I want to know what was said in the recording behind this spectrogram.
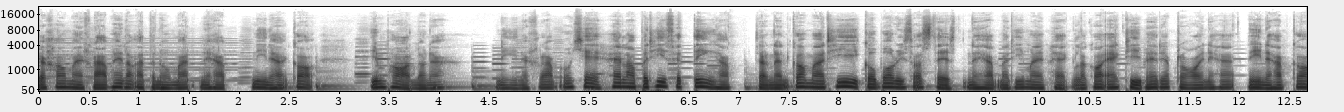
จะเข้า Minecraft ให้เราอัตโนมัตินะครับ นี่นะฮะก็ import แล้วนะ นี่นะครับ โอเค ให้เราไปที่ setting ครับ จากนั้นก็มาที่ global resources นะครับ มาที่ my pack แล้วก็ active ให้เรียบร้อยนะฮะ นี่นะครับก็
